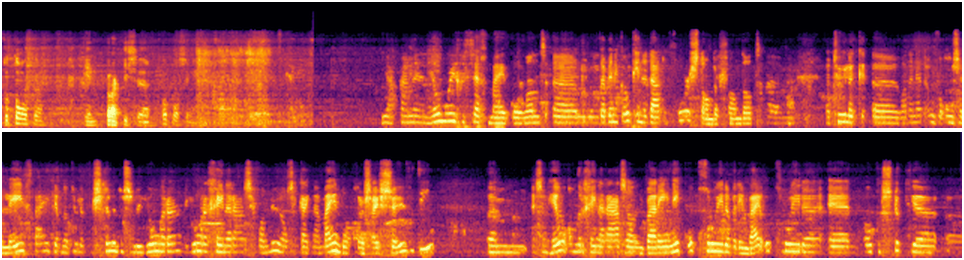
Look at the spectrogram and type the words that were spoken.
vertolken in praktische oplossingen. Ja, amen. Heel mooi gezegd, Michael. Want um, daar ben ik ook inderdaad een voorstander van. Dat um, natuurlijk, uh, we hadden net over onze leeftijd. Je hebt natuurlijk verschillen tussen de jongeren, de jongere generatie van nu. Als ik kijk naar mijn dochter, zij is 17. Um, er is een heel andere generatie dan waarin ik opgroeide, waarin wij opgroeiden. En ook een stukje. Uh,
